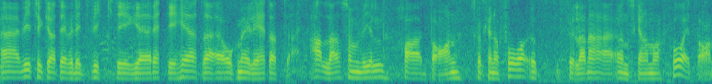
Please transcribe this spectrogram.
Eh, vi tycker att det är en väldigt viktig eh, rättighet och möjlighet att alla som vill ha ett barn ska kunna få uppfylla den här önskan om att få ett barn.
